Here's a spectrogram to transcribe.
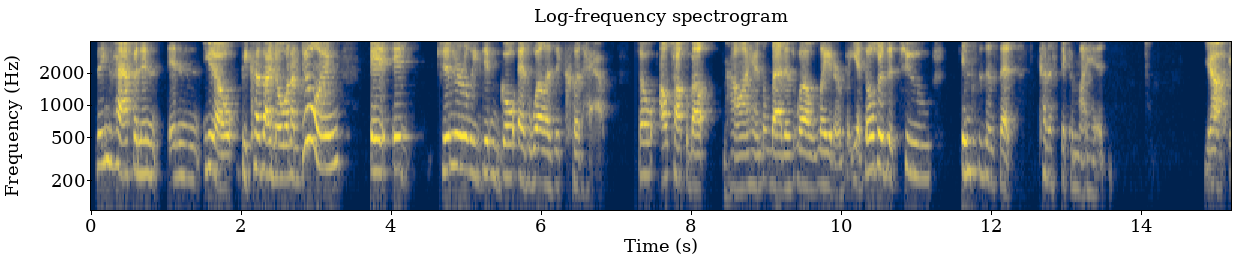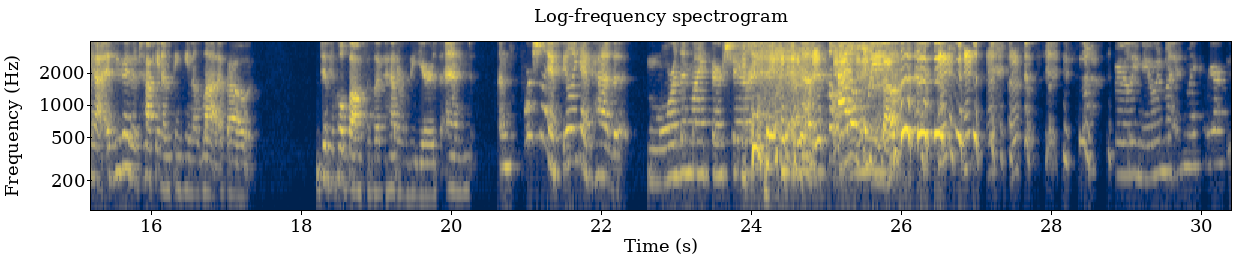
things happen in in you know because I know what I'm doing it it generally didn't go as well as it could have. So I'll talk about how I handled that as well later. But yeah, those are the two incidents that kind of stick in my head. Yeah, yeah. As you guys are talking, I'm thinking a lot about difficult bosses I've had over the years. And unfortunately, I feel like I've had more than my fair share. I don't think so. so fairly new in my in my career,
